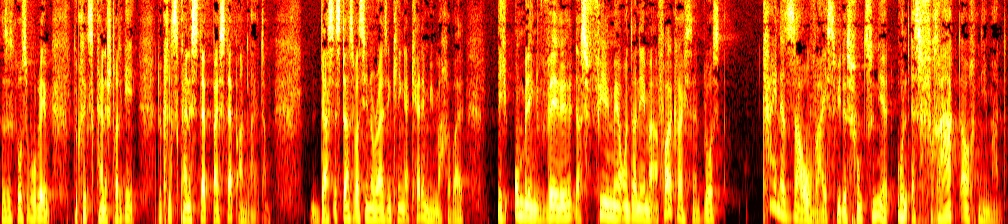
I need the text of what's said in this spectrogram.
Das ist das große Problem. Du kriegst keine Strategie. Du kriegst keine Step-by-Step-Anleitung. Das ist das, was ich in der Rising King Academy mache, weil ich unbedingt will, dass viel mehr Unternehmer erfolgreich sind. Bloß keine Sau weiß, wie das funktioniert. Und es fragt auch niemand.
